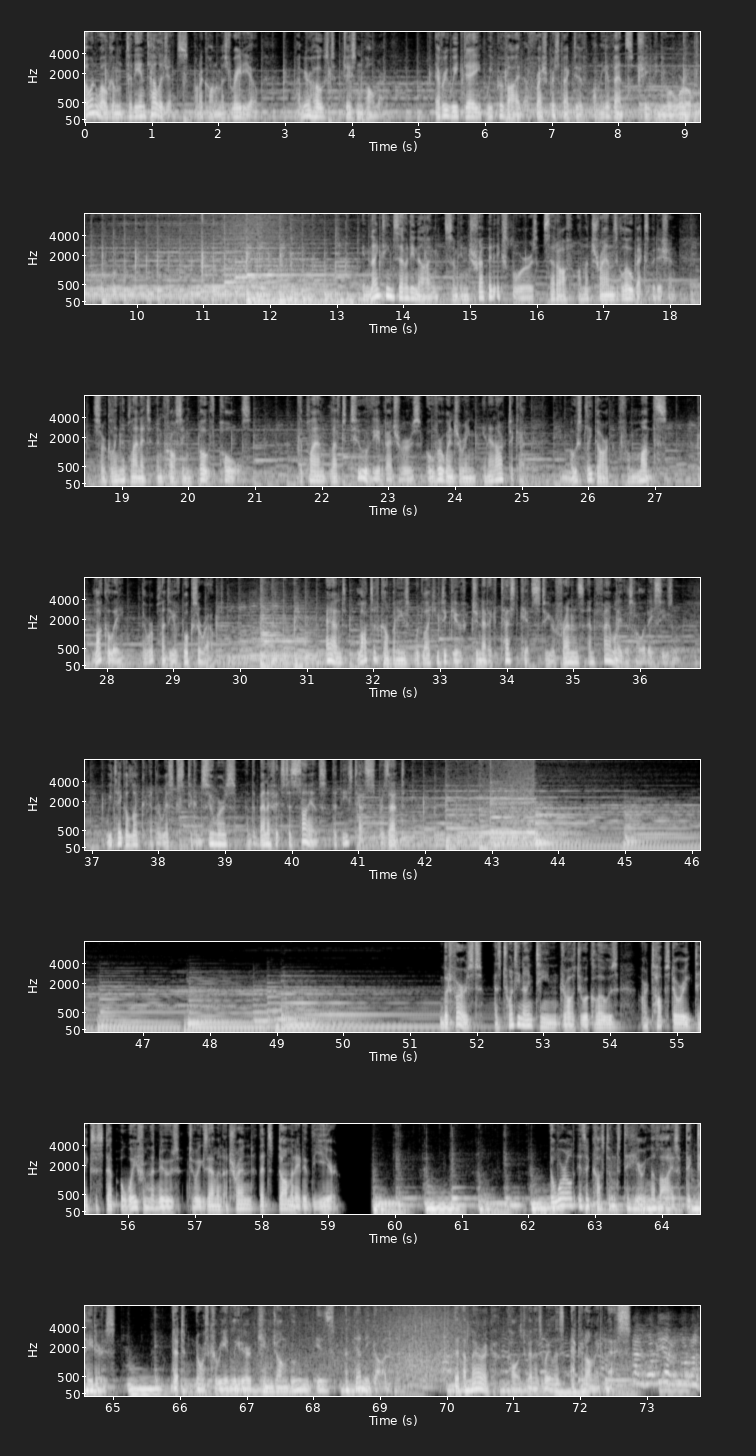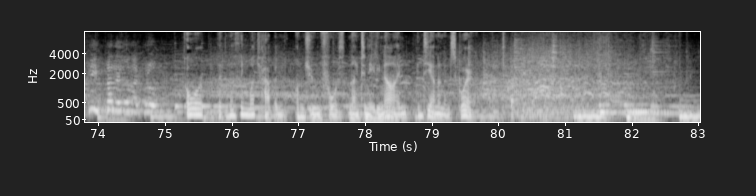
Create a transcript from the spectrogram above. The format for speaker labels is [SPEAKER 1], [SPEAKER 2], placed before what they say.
[SPEAKER 1] Hello and welcome to The Intelligence on Economist Radio. I'm your host, Jason Palmer. Every weekday, we provide a fresh perspective on the events shaping your world. In 1979, some intrepid explorers set off on the Transglobe expedition, circling the planet and crossing both poles. The plan left two of the adventurers overwintering in Antarctica, in mostly dark, for months. Luckily, there were plenty of books around. And lots of companies would like you to give genetic test kits to your friends and family this holiday season. We take a look at the risks to consumers and the benefits to science that these tests present. But first, as 2019 draws to a close, our top story takes a step away from the news to examine a trend that's dominated the year. The world is accustomed to hearing the lies of dictators. That North Korean leader Kim Jong un is a demigod. That America caused Venezuela's economic mess. Or that nothing much happened on June 4, 1989, in Tiananmen Square.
